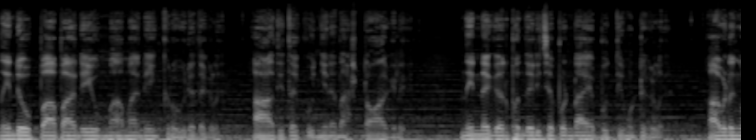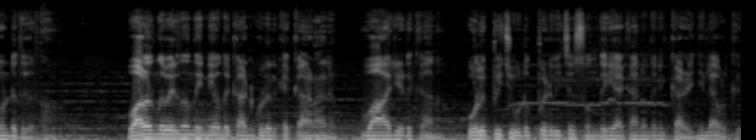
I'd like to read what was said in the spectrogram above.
നിന്റെ ഉപ്പാപ്പാന്റെയും ഉമ്മാമാന്റെയും ക്രൂരതകൾ ആദ്യത്തെ കുഞ്ഞിനെ നഷ്ടമാകൽ നിന്നെ ഗർഭം ധരിച്ചപ്പോണ്ടായ ബുദ്ധിമുട്ടുകൾ അവിടം കൊണ്ട് തീർന്നു. വളർന്നു വരുന്ന നിന്നെ ഒന്ന് കൺകുളിർക്കെ കാണാനോ വാരിയെടുക്കാനോ കുളിപ്പിച്ച് ഉടുപ്പിടിവിച്ച് സുന്ദരിയാക്കാനോ ഒന്നിനും കഴിഞ്ഞില്ല അവൾക്ക്.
